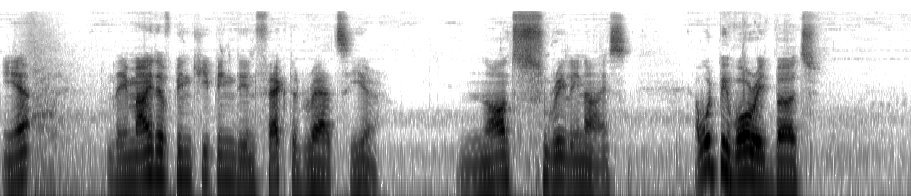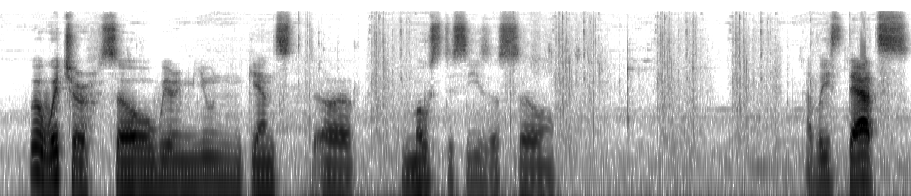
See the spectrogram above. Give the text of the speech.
Yeah, they might have been keeping the infected rats here. Not really nice. I would be worried, but we're Witcher, so we're immune against uh, most diseases, so at least that's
